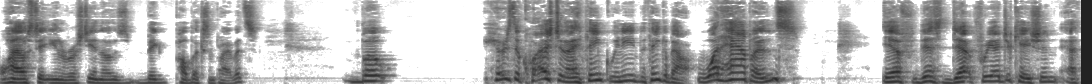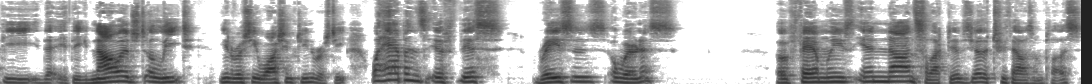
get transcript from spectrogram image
Ohio State University and those big publics and privates. But here's the question I think we need to think about what happens if this debt free education at the, the, at the acknowledged elite University of Washington University, what happens if this raises awareness of families in non selectives, the other 2,000 plus,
